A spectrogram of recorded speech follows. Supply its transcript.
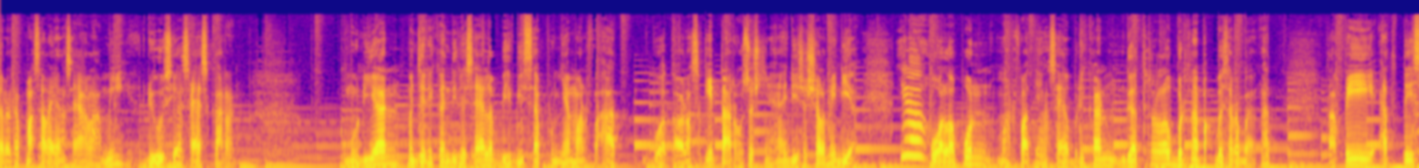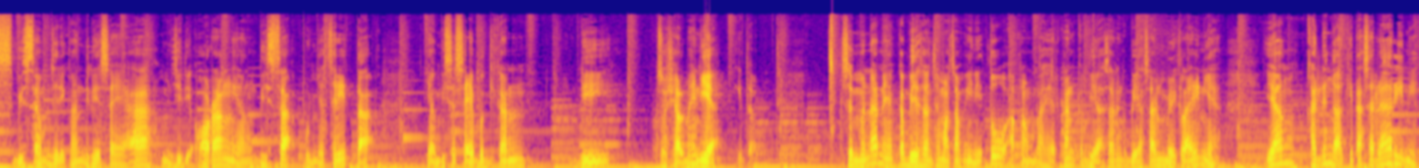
terhadap masalah yang saya alami di usia saya sekarang kemudian menjadikan diri saya lebih bisa punya manfaat buat orang sekitar khususnya di sosial media. Ya, walaupun manfaat yang saya berikan gak terlalu bernampak besar banget, tapi at least bisa menjadikan diri saya menjadi orang yang bisa punya cerita yang bisa saya bagikan di sosial media gitu. Sebenarnya kebiasaan semacam ini tuh akan melahirkan kebiasaan-kebiasaan baik lainnya yang kadang nggak kita sadari nih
